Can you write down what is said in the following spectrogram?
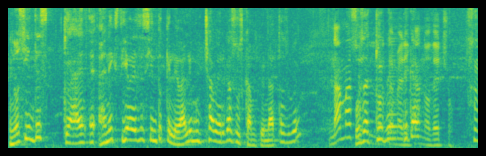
¿No sientes que a, a NXT a veces siento que le vale mucha verga sus campeonatos, güey? Nada más O sea, el ¿qué verga? norteamericano, de hecho.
